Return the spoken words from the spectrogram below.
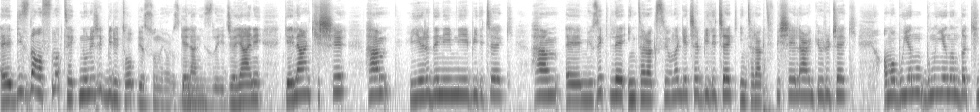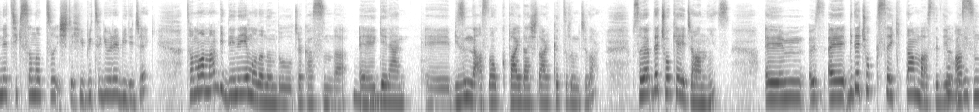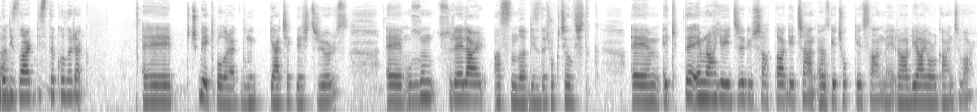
e, biz de aslında teknolojik bir ütopya sunuyoruz gelen izleyiciye. Yani gelen kişi hem VR'ı deneyimleyebilecek hem e, müzikle interaksiyona geçebilecek, interaktif bir şeyler görecek. Ama bu yan, bunun yanında kinetik sanatı, işte hibriti görebilecek. Tamamen bir deneyim alanında olacak aslında e, gelen e, bizimle aslında o paydaşlar, katılımcılar. Bu sebeple çok heyecanlıyız. E, öz, e, bir de çok kısa ekipten bahsedeyim. Tabii, aslında lütfen. biz artistik olarak e, küçük bir ekip olarak bunu gerçekleştiriyoruz. E, uzun süreler aslında biz de çok çalıştık. E, ekipte Emrah Yayıcı, Gülşah Dağ Geçen, Özge Çok Geçen ve Rabia Yorgancı var.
